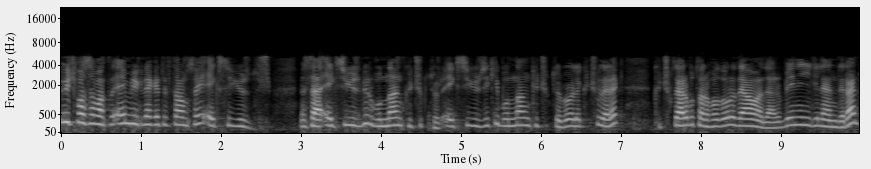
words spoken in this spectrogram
3 basamaklı en büyük negatif tam sayı eksi 100'dür. Mesela eksi 101 bundan küçüktür. Eksi 102 bundan küçüktür. Böyle küçülerek küçükler bu tarafa doğru devam eder. Beni ilgilendiren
